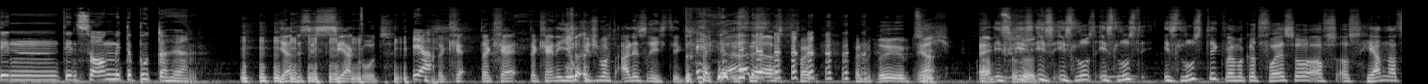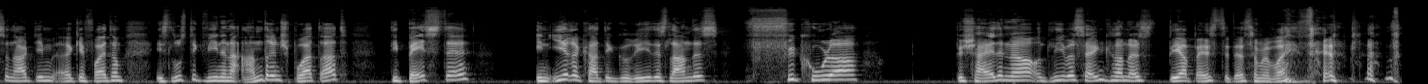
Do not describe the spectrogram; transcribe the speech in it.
den, den Song mit der Butter hören. Ja, das ist sehr gut. Ja. Der, Kle der, Kle der kleine Jukic macht alles richtig. Ja, der Voll- voll- früh übt Ja. sich. Äh, Ist, ist, Absolut. ist, ist, lust, ist, lust, ist lustig, weil wir gerade vorher so aufs, aufs Herren-Nationalteam äh, gefreut haben, ist lustig, wie in einer anderen Sportart die Beste in ihrer Kategorie des Landes viel cooler, bescheidener und lieber sein kann als der Beste, der es einmal war in seinem Land.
